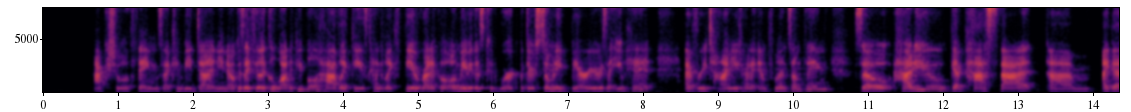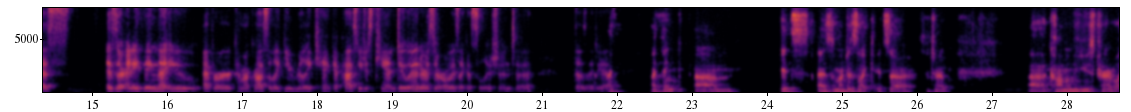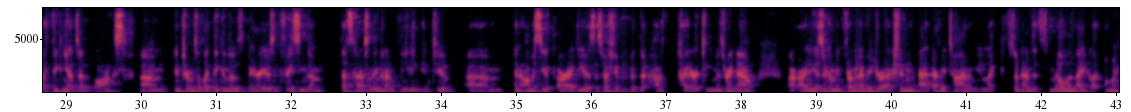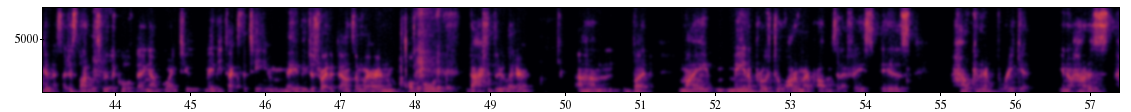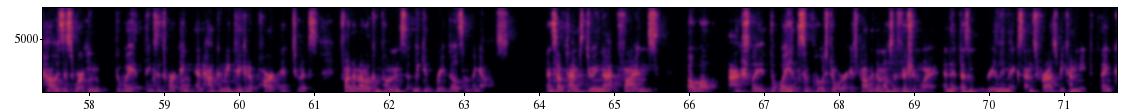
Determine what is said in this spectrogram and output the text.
actual things that can be done, you know? Because I feel like a lot of people have like these kind of like theoretical, oh, maybe this could work, but there's so many barriers that you hit every time you try to implement something. So, how do you get past that? Um, I guess, is there anything that you ever come across that like you really can't get past? You just can't do it, or is there always like a solution to those ideas? I, I think um, it's as much as like it's a such a uh, commonly used term, like thinking outside the box. Um, in terms of like thinking those barriers and facing them, that's kind of something that I'm leaning into. Um, and obviously, our ideas, especially with the, how tight our team is right now, our ideas are coming from every direction at every time. I mean, like sometimes it's middle of the night, you're like, oh my goodness, I just thought of this really cool thing. I'm going to maybe text the team, maybe just write it down somewhere and we'll bash it through later. Um, but my main approach to a lot of my problems that I face is how can I break it? You know, how does how is this working the way it thinks it's working? And how can we take it apart into its fundamental components that we can rebuild something else? And sometimes doing that finds oh well actually the way it's supposed to work is probably the most efficient way and it doesn't really make sense for us we kind of need to think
